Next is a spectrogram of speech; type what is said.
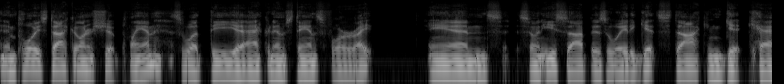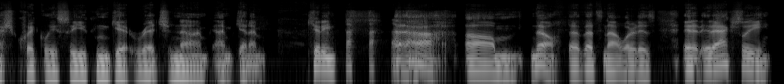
employee stock ownership plan is what the uh, acronym stands for, right? And so an ESOP is a way to get stock and get cash quickly so you can get rich. No, I'm, I'm kidding. I'm kidding. ah, um, no, that, that's not what it is. And it, it actually,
